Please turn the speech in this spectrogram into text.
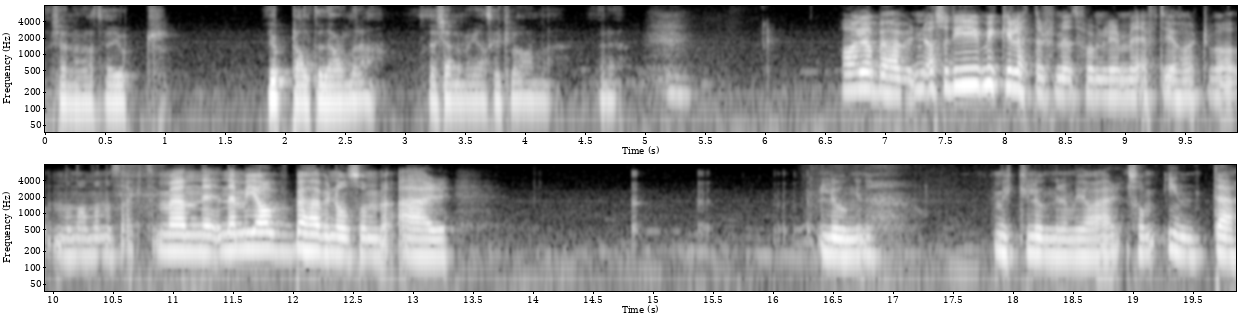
Jag känner att jag har gjort, gjort allt det andra. Så jag känner mig ganska klar med. Ja, jag behöver... Alltså det är mycket lättare för mig att formulera mig efter jag har hört vad någon annan har sagt. Men, eh, nej, men jag behöver någon som är lugn. Mycket lugnare än vad jag är. Som inte...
